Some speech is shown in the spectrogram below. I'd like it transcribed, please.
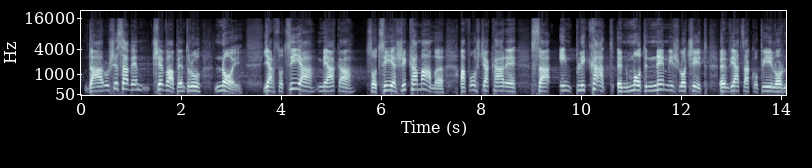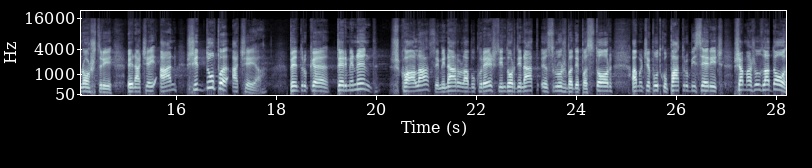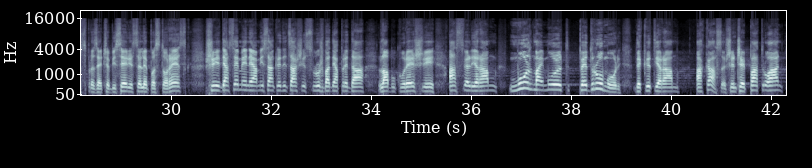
darul și să avem ceva pentru noi. Iar soția mea, ca soție și ca mamă, a fost cea care s-a implicat în mod nemijlocit în viața copiilor noștri în acei ani și după aceea. Pentru că terminând școala, seminarul la București, fiind ordinat în slujbă de păstor, am început cu patru biserici și am ajuns la 12 biserici să le păstoresc și de asemenea mi s-a încredințat și slujba de a preda la București și astfel eram mult mai mult pe drumuri decât eram acasă. Și în cei patru ani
